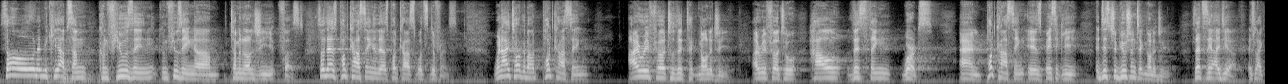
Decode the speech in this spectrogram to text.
So let me clear up some confusing, confusing um, terminology first. So there's podcasting and there's podcasts. What's the difference? When I talk about podcasting, I refer to the technology. I refer to how this thing works. And podcasting is basically a distribution technology. That's the idea. It's like,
